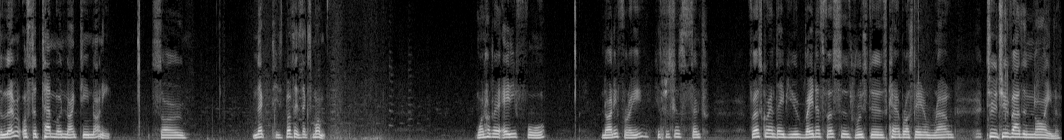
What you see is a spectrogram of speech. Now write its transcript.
the 11th of September 1990. So, next his birthday is next month. 184, 93. His position is central. First grand debut, Raiders versus Roosters, Canberra Stadium, round to 2009.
